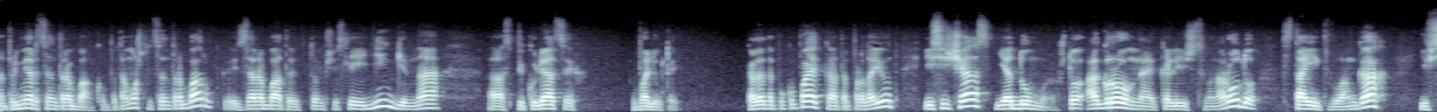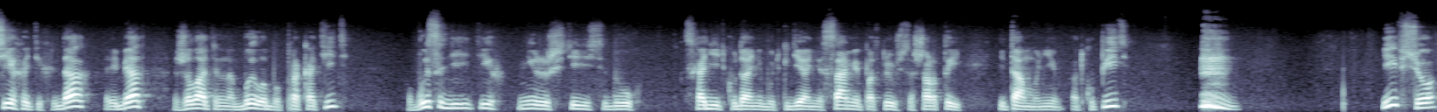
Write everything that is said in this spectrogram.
например, Центробанку, потому что Центробанк зарабатывает в том числе и деньги на а, спекуляциях валютой. Когда-то покупает, когда-то продает. И сейчас я думаю, что огромное количество народу стоит в лонгах, и всех этих рядах ребят желательно было бы прокатить высадить их ниже 62, сходить куда-нибудь, где они сами подключатся шарты, и там у них откупить. И все.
